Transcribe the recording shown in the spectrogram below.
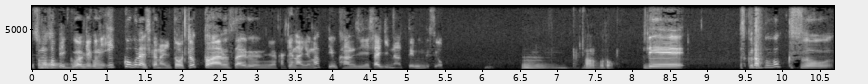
そのトピックは逆に1個ぐらいしかないと、ちょっと R スタイルには書けないよなっていう感じに最近なってるんですよ。うん。なるほど。で、 Scrapbox を、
